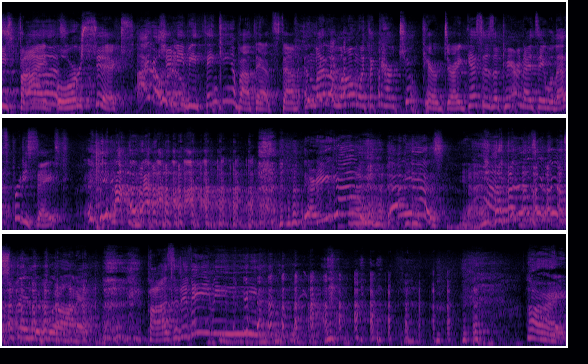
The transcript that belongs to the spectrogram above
she's five does. or six. I don't Shouldn't know. he be thinking about that stuff? And let alone with a cartoon character. I guess as a parent, I'd say, well, that's pretty safe. there you go. That is. Yeah. That's a good spin to put on it. Positive. All right.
